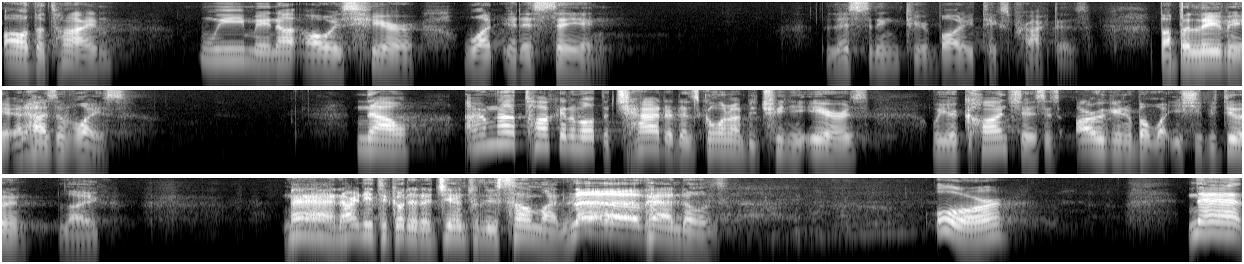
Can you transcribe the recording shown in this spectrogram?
all the time, we may not always hear what it is saying. Listening to your body takes practice. But believe me, it has a voice. Now, I'm not talking about the chatter that's going on between your ears where your conscience is arguing about what you should be doing, like, man, I need to go to the gym to lose some of my love handles. or, nah,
